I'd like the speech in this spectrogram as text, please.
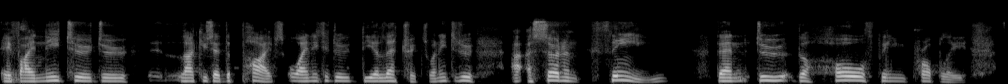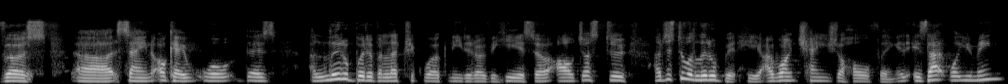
if I need to do, like you said, the pipes, or I need to do the electrics, or I need to do a, a certain theme, then do the whole thing properly versus uh, saying, okay, well, there's a little bit of electric work needed over here. So I'll just do, I'll just do a little bit here. I won't change the whole thing. Is that what you mean?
